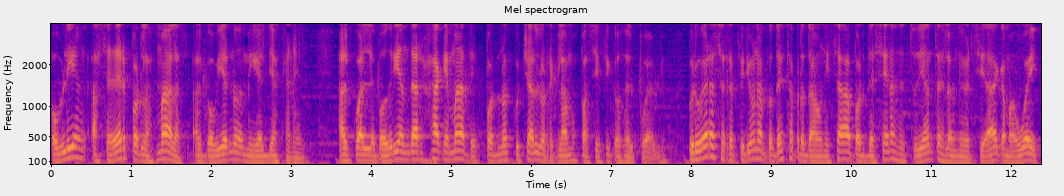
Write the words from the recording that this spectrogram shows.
obligan a ceder por las malas al gobierno de Miguel Díaz Canel, al cual le podrían dar jaque mate por no escuchar los reclamos pacíficos del pueblo. Bruguera se refirió a una protesta protagonizada por decenas de estudiantes de la Universidad de Camagüey,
